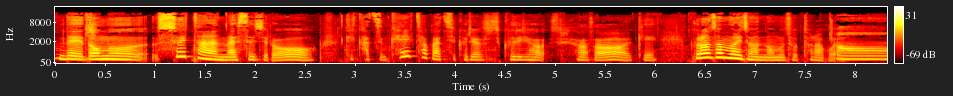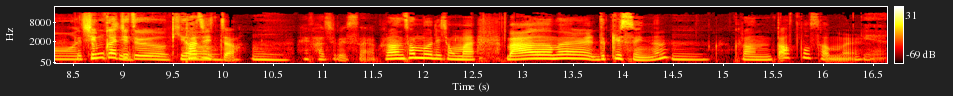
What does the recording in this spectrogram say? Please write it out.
근데 너무 스윗한 메시지로 이렇게 같은 캐릭터 같이 그려, 그리셔서 이렇게 그런 선물이 저는 너무 좋더라고요. 어, 그 지금까지도 기억. 가지고 있죠. 음, 네, 가지고 있어요. 그런 선물이 정말 마음을 느낄 수 있는 음, 그런 떡볶 선물. Yeah.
